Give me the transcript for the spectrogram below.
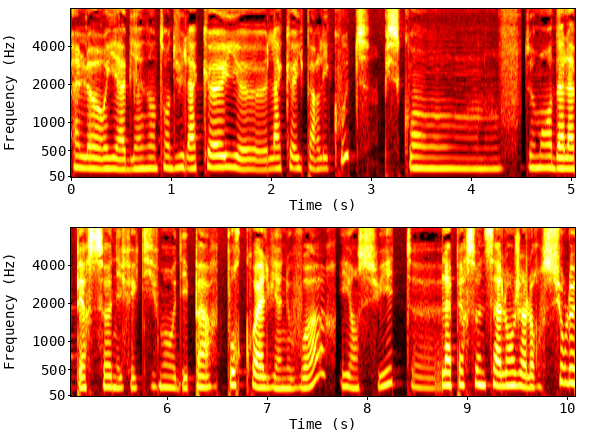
Alors, il y a bien entendu l'accueil, euh, l'accueil par l'écoute, puisqu'on demande à la personne effectivement au départ pourquoi elle vient nous voir, et ensuite euh, la personne s'allonge alors sur le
